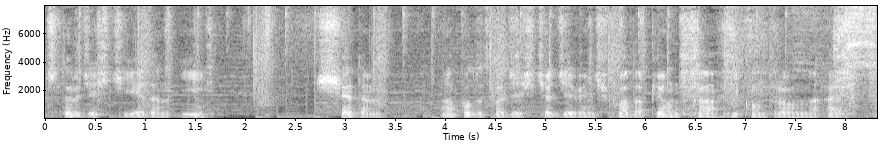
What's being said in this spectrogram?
czterdzieści jeden i siedem a pod 29 wpada piątka i kontrolne S.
